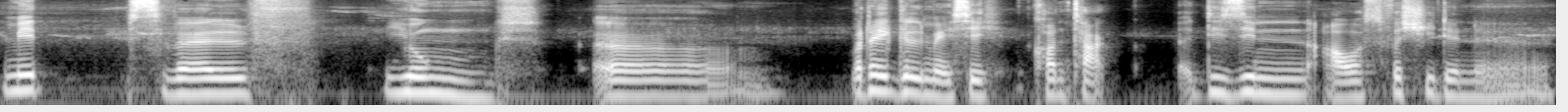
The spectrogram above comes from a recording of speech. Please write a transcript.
mit zwölf Jungs äh, regelmäßig Kontakt. Die sind aus verschiedenen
